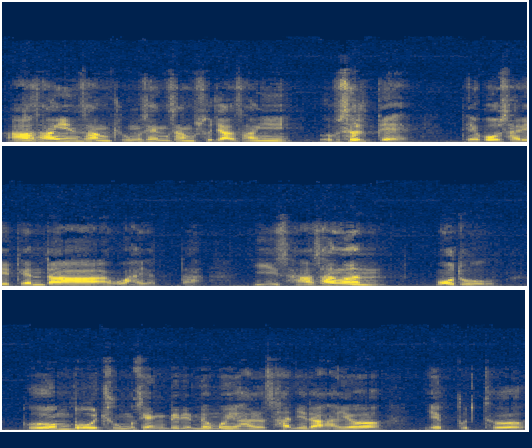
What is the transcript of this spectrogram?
아상인상, 중생상, 수자상이 없을 때 대보살이 된다고 하였다. 이 사상은 모두 범부 중생들이 넘어야 할 산이라 하여 옛부터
